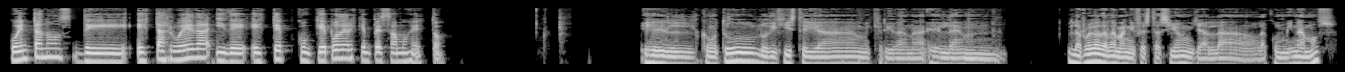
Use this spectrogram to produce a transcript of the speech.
Cuéntanos de esta rueda y de este, con qué poderes que empezamos esto. El, como tú lo dijiste ya, mi querida Ana, el, um, la rueda de la manifestación ya la, la, culminamos.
